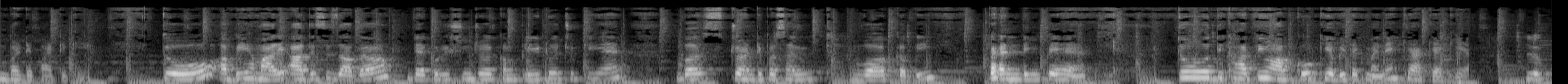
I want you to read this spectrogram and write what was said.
बर्थडे पार्टी की। तो अभी हमारे आधे से ज़्यादा डेकोरेशन जो है कंप्लीट हो चुकी है। बस 20 परसेंट वर्क अभी पेंडिंग पे है। तो दिखाती हूँ आपको कि अभी तक मैंने क्या क्या। किया लुक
